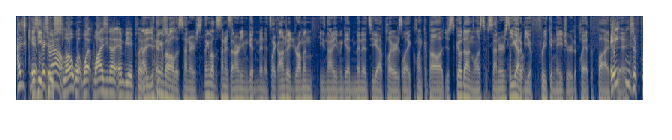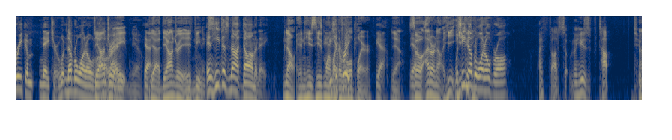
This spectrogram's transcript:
I just can't is he figure too out. slow? What? What? Why is he not an NBA player? I just think about all the centers. Think about the centers that aren't even getting minutes. Like Andre Drummond, he's not even getting minutes. You got players like Clint Capela. Just go down the list of centers. You got to be a freak in nature to play at the five. today. Ayton's a freak of nature. Number one overall. DeAndre right? Ayton. Yeah. Yeah. Yeah, DeAndre Ayton. Phoenix. And he does not dominate. No, and he's he's more He's of like a a, role player. Yeah. yeah. Yeah. So I don't know. He Was he, can- number one overall? I thought so. No, he was top two. Uh,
